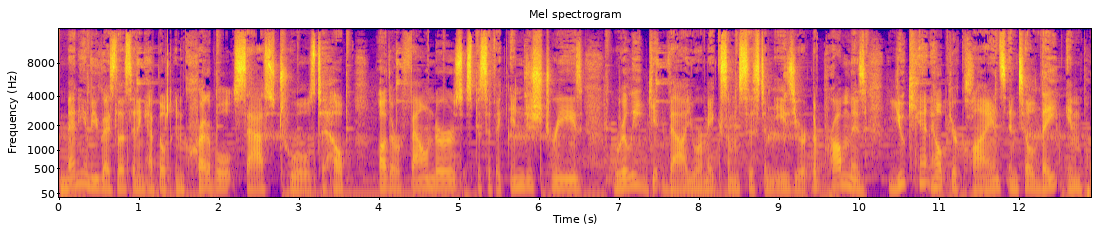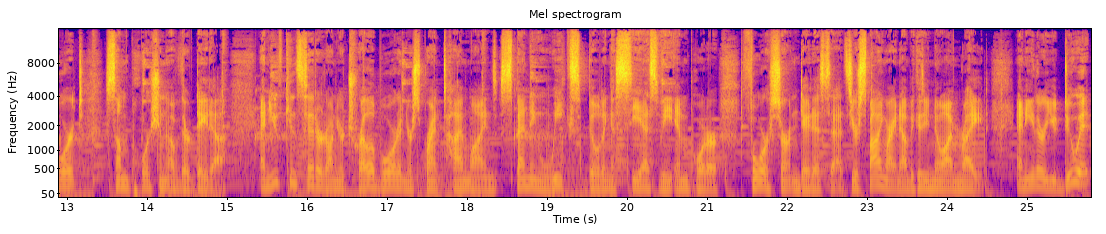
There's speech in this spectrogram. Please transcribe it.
Many of you guys listening have built incredible SaaS tools to help other founders, specific industries, really get value or make some system easier. The problem is you can't help your clients until they import some portion of their data and you've considered on your Trello board and your Sprint timelines spending weeks building a CSV importer for certain data sets, you're smiling right now because you know I'm right. And either you do it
